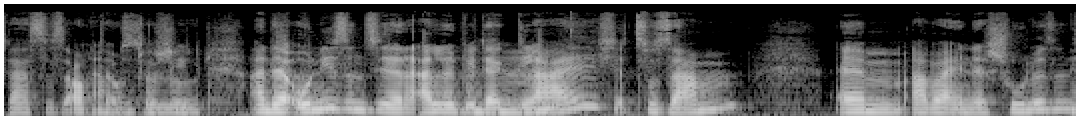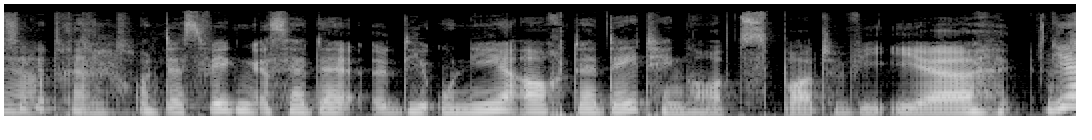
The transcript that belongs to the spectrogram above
Da ist es auch der Absolut. Unterschied. An der Uni sind sie dann alle wieder gleich zusammen, ähm, aber in der Schule sind sie Ja. getrennt. Und deswegen ist ja der, die Uni auch der Dating-Hotspot, wie ihr Ja,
